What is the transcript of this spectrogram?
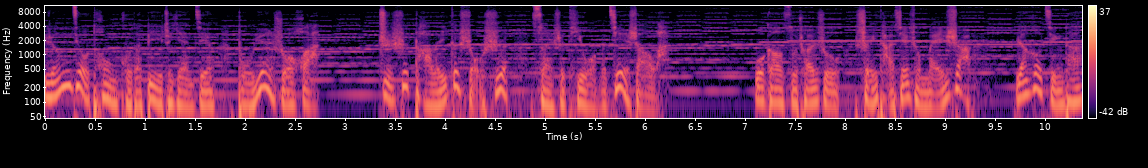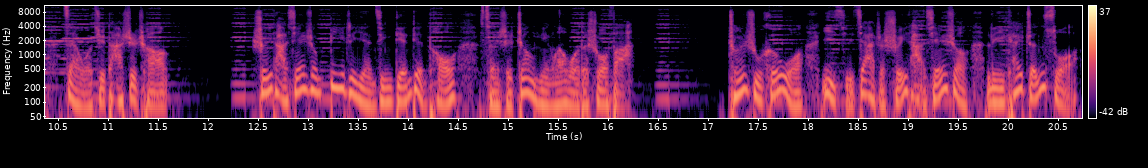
仍旧痛苦地闭着眼睛，不愿说话，只是打了一个手势，算是替我们介绍了。我告诉船鼠水獭先生没事儿，然后请他载我去大市场。水獭先生闭着眼睛点点头，算是证明了我的说法。船鼠和我一起驾着水獭先生离开诊所，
